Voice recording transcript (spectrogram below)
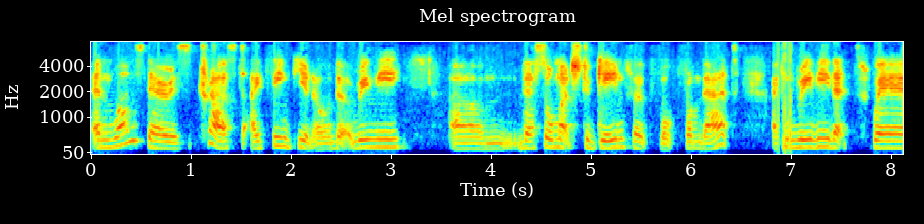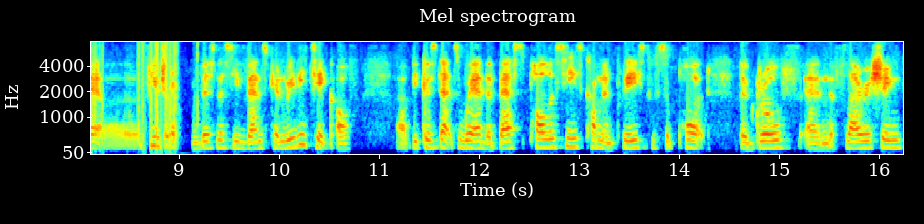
And once there is trust, I think, you know, the really um, there's so much to gain for, for, from that. I think really that's where uh, future business events can really take off uh, because that's where the best policies come in place to support the growth and the flourishing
